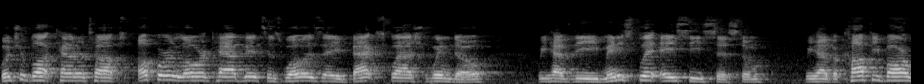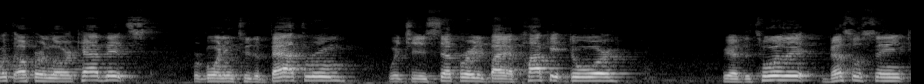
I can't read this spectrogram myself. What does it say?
butcher block countertops, upper and lower cabinets, as well as a backsplash window. We have the mini split AC system. We have a coffee bar with upper and lower cabinets. We're going into the bathroom, which is separated by a pocket door. We have the toilet, vessel sink,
